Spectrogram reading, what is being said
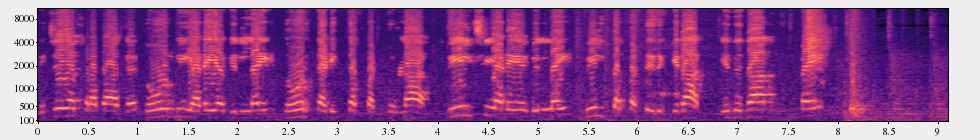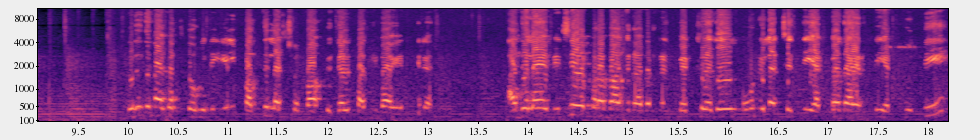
விஜய பிரபாகர் தோல்வி அடையவில்லை தோர்த்தடிக்கப்பட்டுள்ளார் வீழ்ச்சி அடையவில்லை வீழ்த்தப்பட்டிருக்கிறார். இதுதான் உண்மை. விருதுநகர் தொகுதியில் பத்து லட்சம் வாக்குகள் பதிவாயிருக்கிறது. அதுல விஜய பிரபாகர் அவர்கள் பெற்றது மூணு லட்சத்தி எண்பதாயிரத்தி எட்நூத்தி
